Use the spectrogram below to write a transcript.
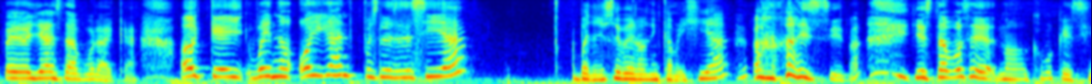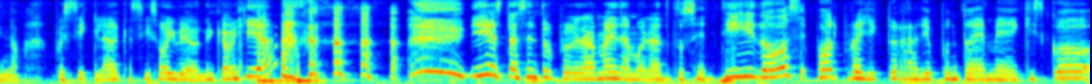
Pero ya está por acá. Ok, bueno, oigan, pues les decía. Bueno, yo soy Verónica Mejía. Ay, sí, ¿no? Y estamos, en- no, ¿cómo que sí, no? Pues sí, claro que sí, soy Verónica Mejía. y estás en tu programa Enamorando tus sentidos por Proyecto Radio.mx con,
